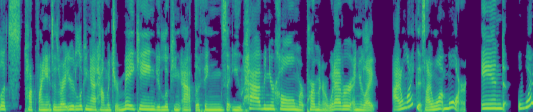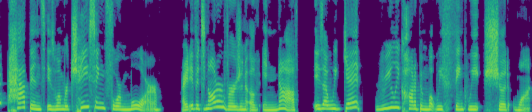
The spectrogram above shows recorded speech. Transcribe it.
Let's talk finances, right? You're looking at how much you're making. You're looking at the things that you have in your home or apartment or whatever. And you're like, I don't like this. I want more. And what happens is when we're chasing for more, right? If it's not our version of enough, is that we get really caught up in what we think we should want.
